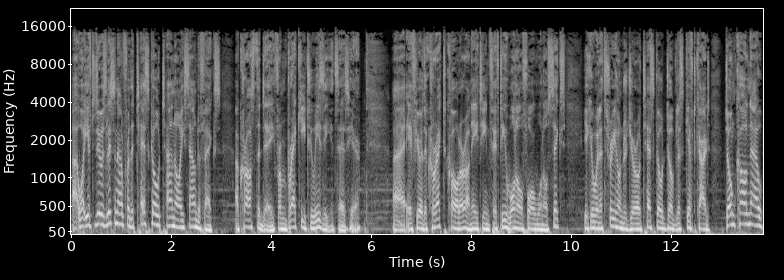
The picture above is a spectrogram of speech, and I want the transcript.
Uh, what you have to do is listen out for the Tesco Tannoy sound effects across the day from Brecky to Izzy, it says here. Uh, if you're the correct caller on 1850 104 106, you can win a 300 euro Tesco Douglas gift card. Don't call now.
